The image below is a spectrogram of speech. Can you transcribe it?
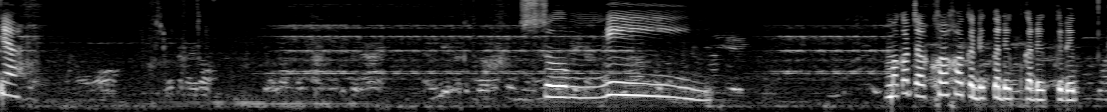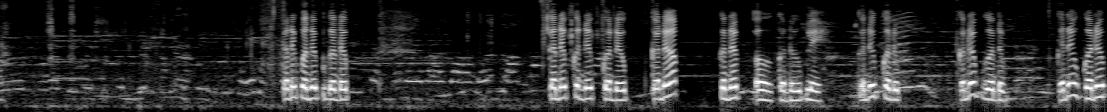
เนี่ยซูมนี่ มันก็จะค่อยๆกระดึบกระดึบกระดึบกระดึบกระดึบกระดึบกระดึบกระดึบกระดึบกระดึบกระดึบกระดึบเออกระดึบเลยกระดึบกระดึบกระดึบกระดึบกระดึบกระดึบ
